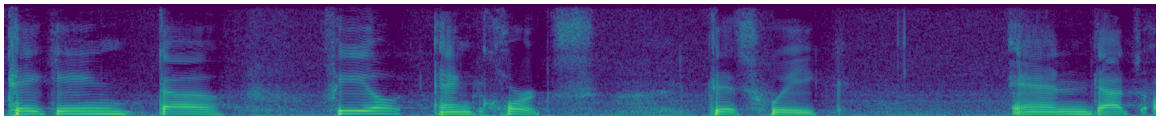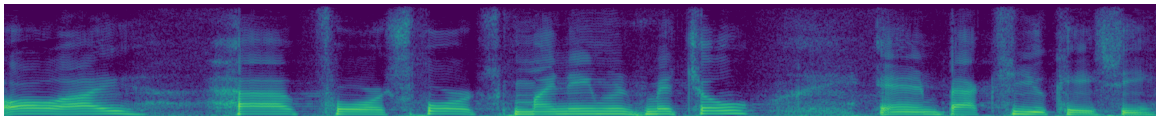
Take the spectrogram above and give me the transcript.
taking the field and courts this week. And that's all I have for sports. My name is Mitchell, and back to you, Casey.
